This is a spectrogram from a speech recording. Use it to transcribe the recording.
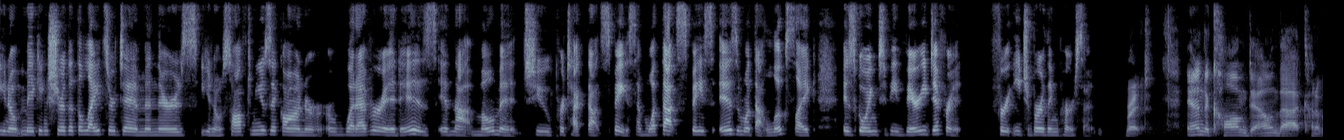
you know, making sure that the lights are dim and there's, you know, soft music on or, or whatever it is in that moment to protect that space. And what that space is and what that looks like is going to be very different for each birthing person. Right and to calm down that kind of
